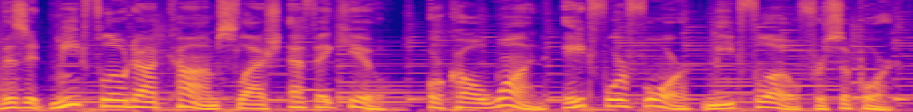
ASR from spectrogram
visit meetflo.com/faq or call 1-844-MEET-FLO for support.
